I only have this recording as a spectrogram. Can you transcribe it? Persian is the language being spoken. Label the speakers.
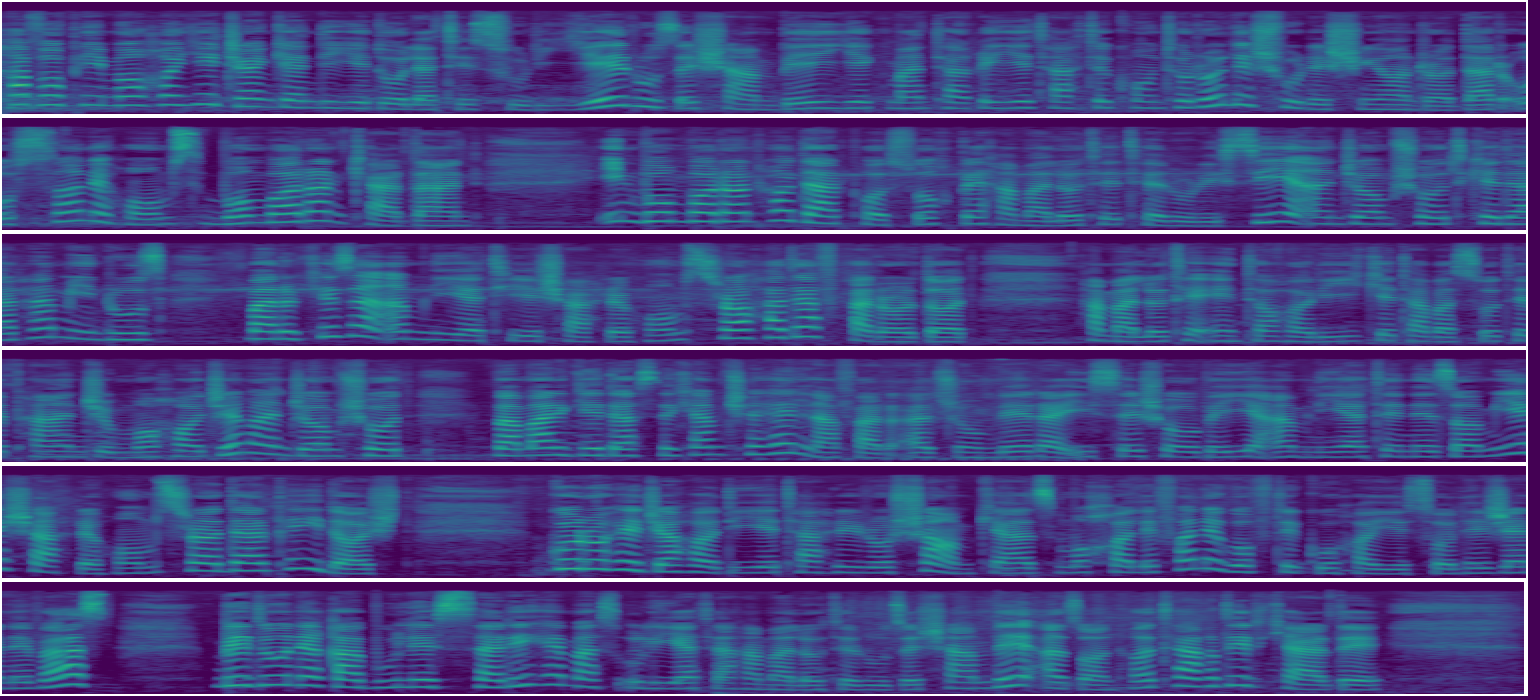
Speaker 1: هواپیماهای جنگنده دولت سوریه روز شنبه یک منطقه تحت کنترل شورشیان را در استان هومس بمباران کردند. این بمباران ها در پاسخ به حملات تروریستی انجام شد که در همین روز مراکز امنیتی شهر هومس را هدف قرار داد. حملات انتحاری که توسط پنج مهاجم انجام شد و مرگ دست کم چهل نفر از جمله رئیس شعبه امنیت نظامی شهر هومس را در پی داشت. گروه جهادی تحریر و شام که از مخالفان گفتگوهای صلح ژنو است بدون قبول سریح مسئولیت حملات روز شنبه از آنها تقدیر کرده.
